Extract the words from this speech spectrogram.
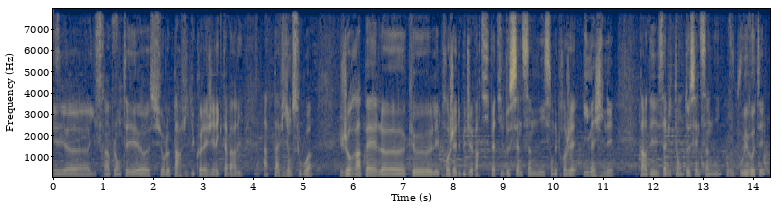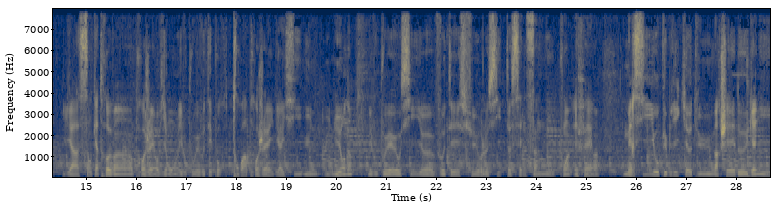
et euh, il sera implanté euh, sur le parvis du collège Éric Tabarly à Pavillon-sous-Bois. Je rappelle euh, que les projets du budget participatif de Seine-Saint-Denis sont des projets imaginés par des habitants de Seine-Saint-Denis. Vous pouvez voter. Il y a 180 projets environ et vous pouvez voter pour trois projets. Il y a ici une, urne, mais vous pouvez aussi euh, voter sur le site seine-saint-denis.fr. Merci au public du marché de Gagny,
